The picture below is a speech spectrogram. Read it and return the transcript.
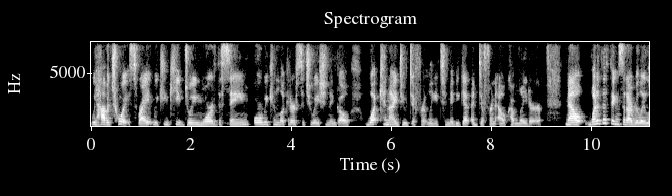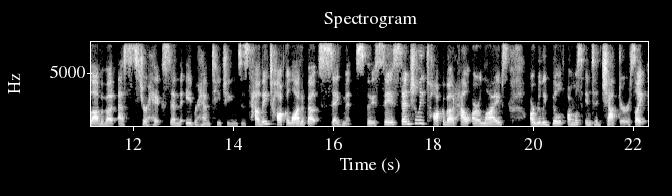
we have a choice, right? We can keep doing more of the same, or we can look at our situation and go, what can I do differently to maybe get a different outcome later? Now, one of the things that I really love about Esther Hicks and the Abraham teachings is how they talk a lot about segments. They say essentially talk about how our lives are really built almost into chapters like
